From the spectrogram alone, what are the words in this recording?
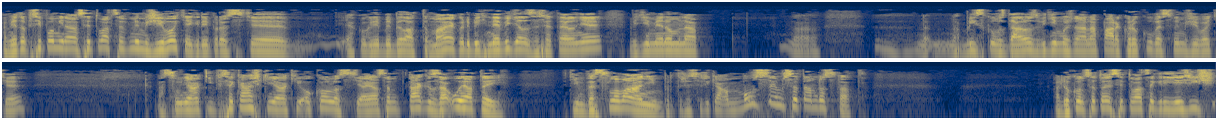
A mě to připomíná situace v mém životě, kdy prostě, jako kdyby byla tma, jako kdybych neviděl zřetelně, vidím jenom na, na, na, blízkou vzdálenost, vidím možná na pár kroků ve svém životě. A jsou nějaké překážky, nějaké okolnosti. A já jsem tak zaujatý tím veslováním, protože si říkám, musím se tam dostat. A dokonce to je situace, kdy Ježíš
